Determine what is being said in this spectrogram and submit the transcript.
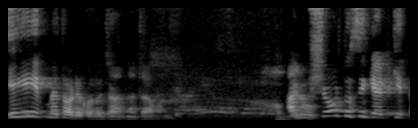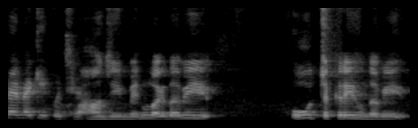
ਇਹ ਮੈਂ ਤੁਹਾਡੇ ਕੋਲੋਂ ਜਾਣਨਾ ਚਾਹਾਂਗੀ। ਆਮ ਸ਼ੋਰ ਤੁਸੀਂ ਗੈਟ ਕੀਤਾ ਮੈਂ ਕੀ ਪੁੱਛਿਆ। ਹਾਂਜੀ ਮੈਨੂੰ ਲੱਗਦਾ ਵੀ ਉਹ ਚੱਕਰ ਹੁੰਦਾ ਵੀ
